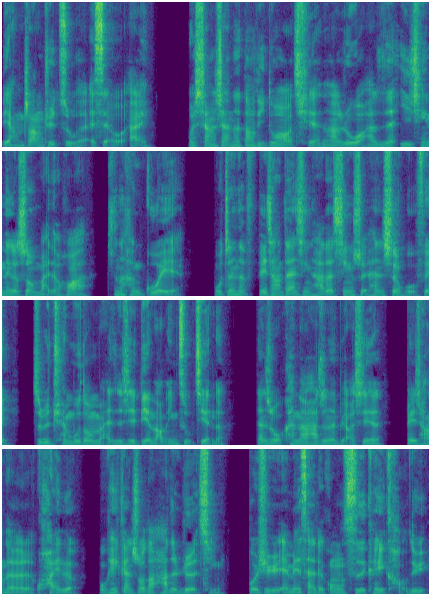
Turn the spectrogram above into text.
两张去组了 SLI。我想想，那到底多少钱啊？如果他是在疫情那个时候买的话，真的很贵耶！我真的非常担心他的薪水和生活费是不是全部都买这些电脑零组件了。但是我看到他真的表现非常的快乐，我可以感受到他的热情。或许 MSI 的公司可以考虑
